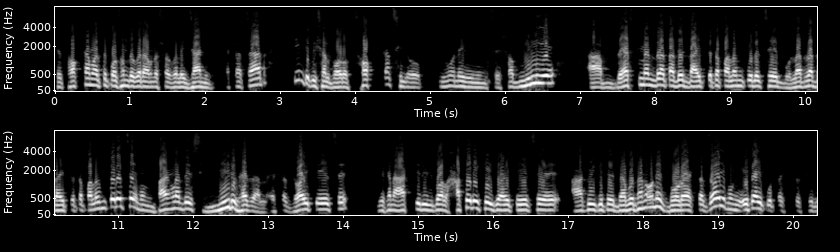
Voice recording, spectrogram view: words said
সে ছক্কা মারতে পছন্দ করে আমরা সকলে জানি। একটা চার, তিনটে বিশাল বড় ছক্কা ছিল ইমনের ইনিংসে। সব মিলিয়ে ব্যাটসম্যানরা তাদের দায়িত্বটা পালন করেছে বোলাররা দায়িত্বটা পালন করেছে এবং বাংলাদেশ নির্ভেজাল একটা জয় পেয়েছে, যেখানে আটত্রিশ বল হাতে রেখেই জয় পেয়েছে। আট উইকেটের ব্যবধান অনেক বড় একটা জয় এবং এটাই প্রত্যাশিত ছিল।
